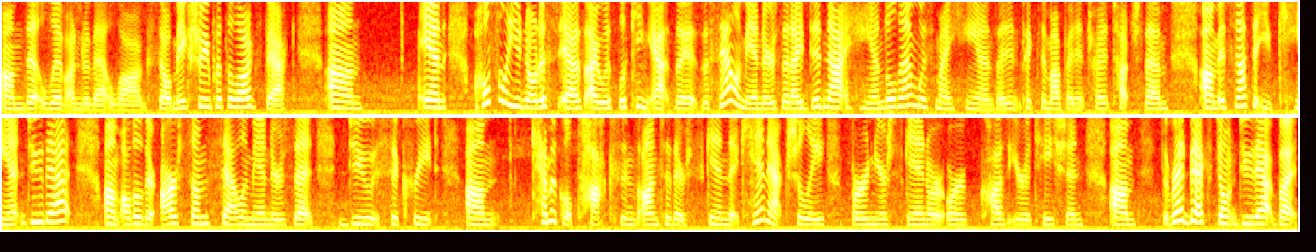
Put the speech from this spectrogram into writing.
um, that live under that log. So make sure you put the logs back. And hopefully you noticed as I was looking at the, the salamanders that I did not handle them with my hands. I didn't pick them up, I didn't try to touch them. Um, it's not that you can't do that, um, although there are some salamanders that do secrete um, chemical toxins onto their skin that can actually burn your skin or, or cause irritation. Um, the redbacks don't do that, but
